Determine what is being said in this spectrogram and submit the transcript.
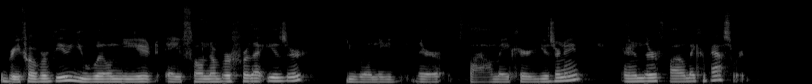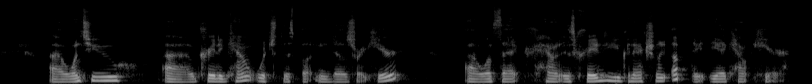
A brief overview, you will need a phone number for that user, you will need their FileMaker username, and their FileMaker password. Uh, once you uh, create an account, which this button does right here, uh, once that account is created, you can actually update the account here.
